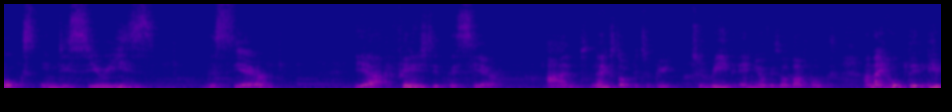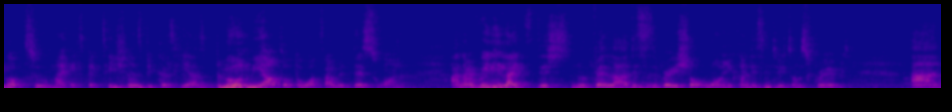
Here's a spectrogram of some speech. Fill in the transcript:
books in this series this year. Yeah, I finished it this year, and next up it will be to read any of his other books. And I hope they live up to my expectations because he has blown me out of the water with this one. And I really liked this novella. This is a very short one. You can listen to it on Scribd. And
